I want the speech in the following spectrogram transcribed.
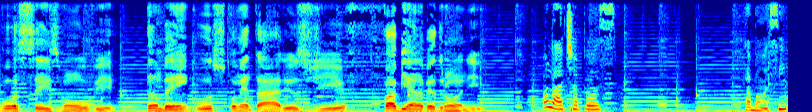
vocês vão ouvir também os comentários de Fabiana Pedroni. Olá, Chapos. Tá bom assim?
